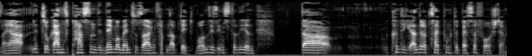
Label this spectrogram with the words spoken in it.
naja, nicht so ganz passend in dem Moment zu sagen, ich habe ein Update, wollen Sie es installieren? Da könnte ich andere Zeitpunkte besser vorstellen.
